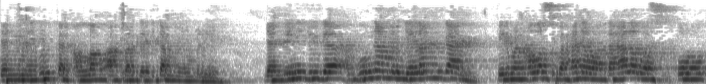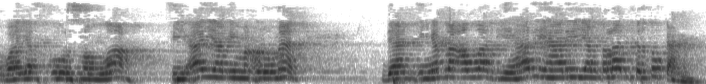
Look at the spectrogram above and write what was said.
dan menyebutkan Allahu Akbar ketika menyembelih. Dan ini juga guna menjalankan firman Allah Subhanahu wa taala wa fi ayyamin ma'lumat. Dan ingatlah Allah di hari-hari yang telah ditentukan.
